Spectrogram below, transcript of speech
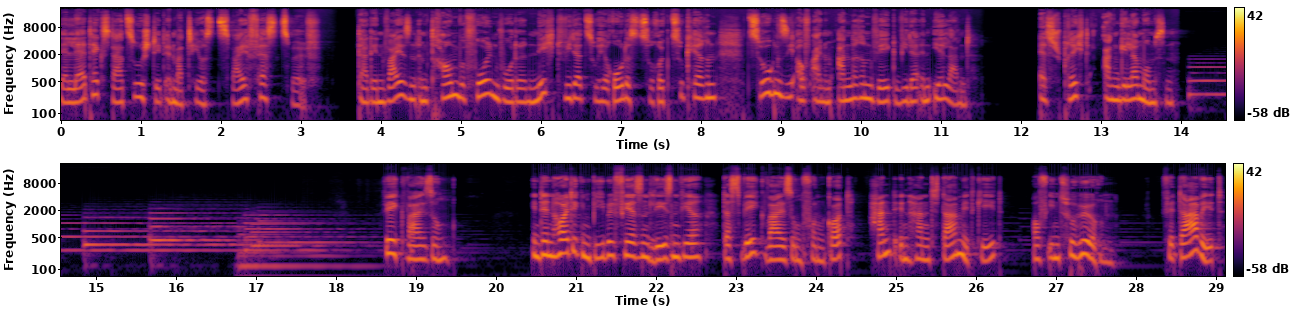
Der Lehrtext dazu steht in Matthäus 2, Vers 12. Da den Weisen im Traum befohlen wurde, nicht wieder zu Herodes zurückzukehren, zogen sie auf einem anderen Weg wieder in ihr Land. Es spricht Angela Mumsen. Wegweisung. In den heutigen Bibelversen lesen wir, dass Wegweisung von Gott Hand in Hand damit geht, auf ihn zu hören. Für David,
